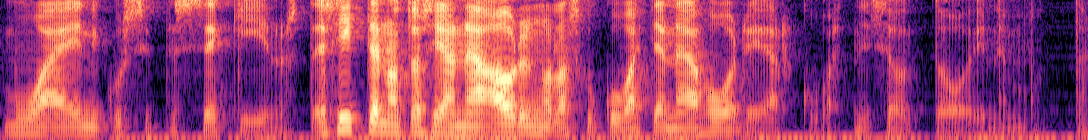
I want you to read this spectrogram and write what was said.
mua ei niin kuin sitten se kiinnosta. Ja sitten on tosiaan nämä auringonlaskukuvat ja nämä HDR-kuvat, niin se on toinen, mutta...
